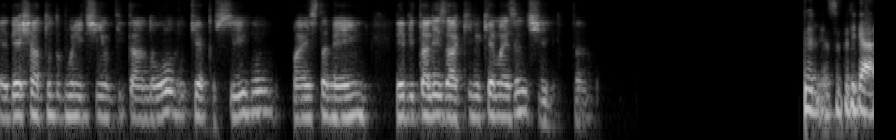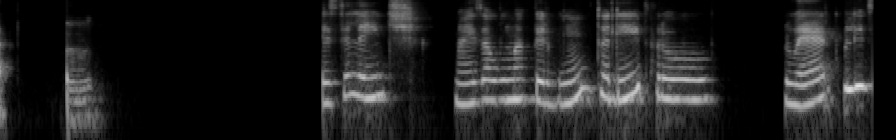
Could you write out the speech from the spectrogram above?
é, deixar tudo bonitinho que está novo, que é possível, mas também revitalizar aquilo que é mais antigo. Tá? Beleza, obrigada. Tá. Excelente. Mais alguma pergunta ali para o para o Hércules.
